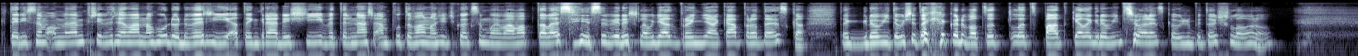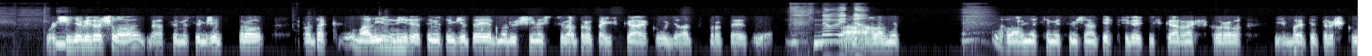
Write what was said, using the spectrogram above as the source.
který jsem omylem přivřela nohu do dveří a tenkrát, když jí veterinář amputoval nožičku, jak se moje máma ptala, jestli by nešla udělat pro ní nějaká protézka. Tak kdo ví, to už je tak jako 20 let zpátky, ale kdo ví, třeba dneska už by to šlo, no. Určitě by to šlo. Já si myslím, že pro, pro tak malý zvíře si myslím, že to je jednodušší, než třeba pro pejska, jako udělat protézu. No, a, a hlavně, hlavně si myslím, že na těch 3D tiskárnách skoro když budete trošku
